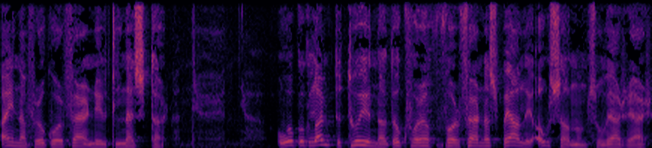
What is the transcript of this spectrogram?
eina for å gå ferdig ut til neste år. Og jeg glemte tøyen at jeg var ferdig å spille i Åsanen som er. her,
